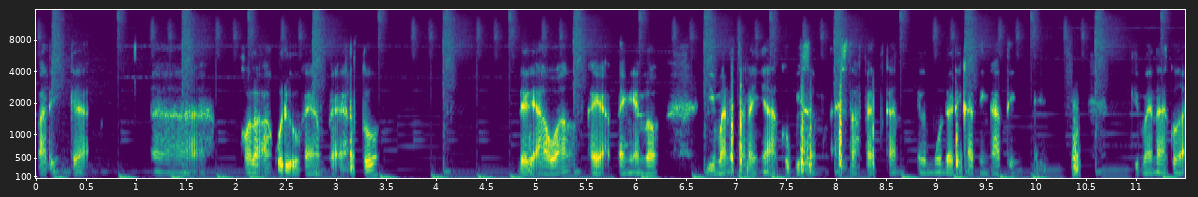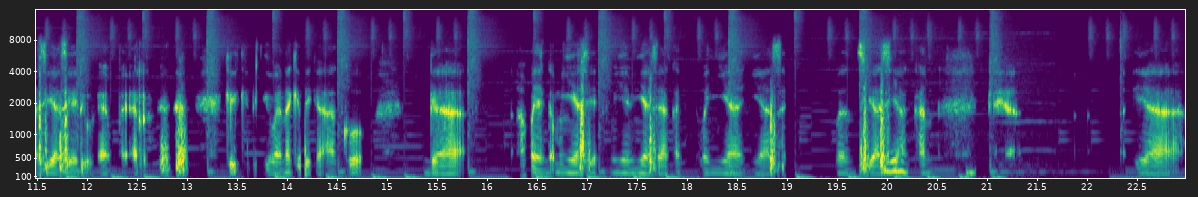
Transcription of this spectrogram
Paling enggak uh, kalau aku di UKM PR tuh dari awal kayak pengen loh gimana caranya aku bisa mengestafetkan ilmu dari kating-kating. Gimana aku nggak sia-sia di UKM PR gimana ketika aku nggak apa ya nggak menyia-nyiakan menyia-nyiakan menyia-nyiakan kayak ya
